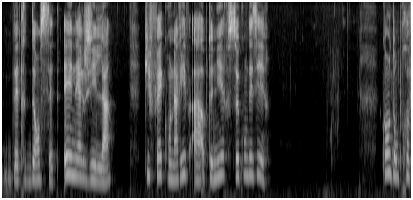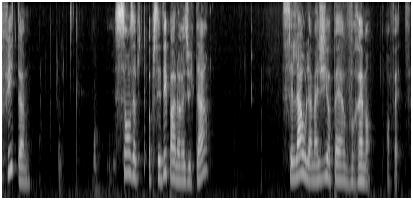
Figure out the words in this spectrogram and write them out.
d'être dans cette énergie-là qui fait qu'on arrive à obtenir ce qu'on désire. Quand on profite sans être obsédé par le résultat, c'est là où la magie opère vraiment, en fait.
